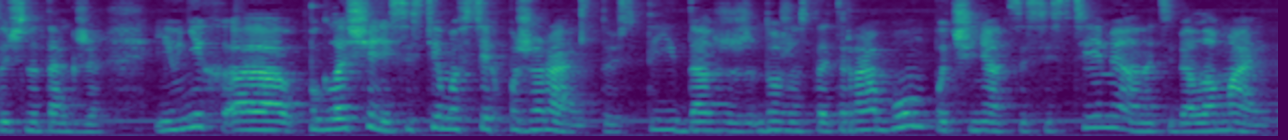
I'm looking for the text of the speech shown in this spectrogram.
точно так же. И у них э, поглощение, система всех пожирает. То есть ты даже должен стать рабом, подчиняться системе, она тебя ломает.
